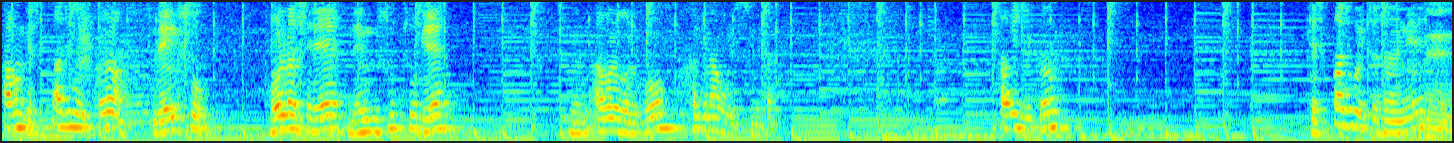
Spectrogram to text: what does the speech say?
압은 계속 빠지고 있고요. 냉수 보일러실의 냉수 쪽에 지금 압을 걸고 확인하고 있습니다. 압이 지금 계속 빠지고 있죠, 사장님? 네.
